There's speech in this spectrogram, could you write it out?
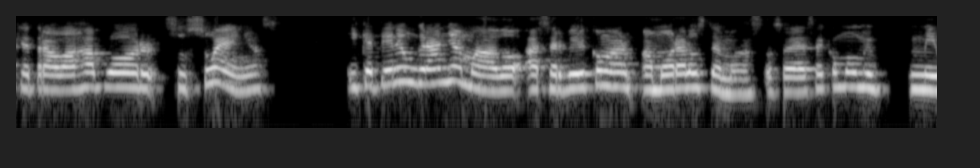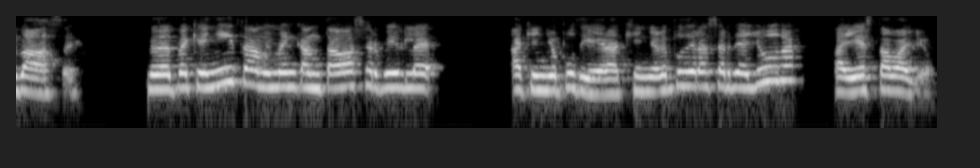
que trabaja por sus sueños y que tiene un gran llamado a servir con amor a los demás. O sea, esa es como mi, mi base. Desde pequeñita a mí me encantaba servirle a quien yo pudiera, a quien yo le pudiera ser de ayuda, ahí estaba yo.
